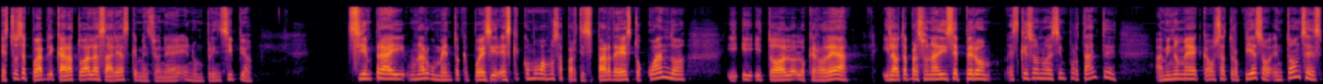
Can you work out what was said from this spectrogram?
esto se puede aplicar a todas las áreas que mencioné en un principio siempre hay un argumento que puede decir, es que cómo vamos a participar de esto, cuándo y, todo lo, que rodea. Y la otra persona dice, pero es que eso no es importante, a mí no me causa tropiezo. Entonces,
